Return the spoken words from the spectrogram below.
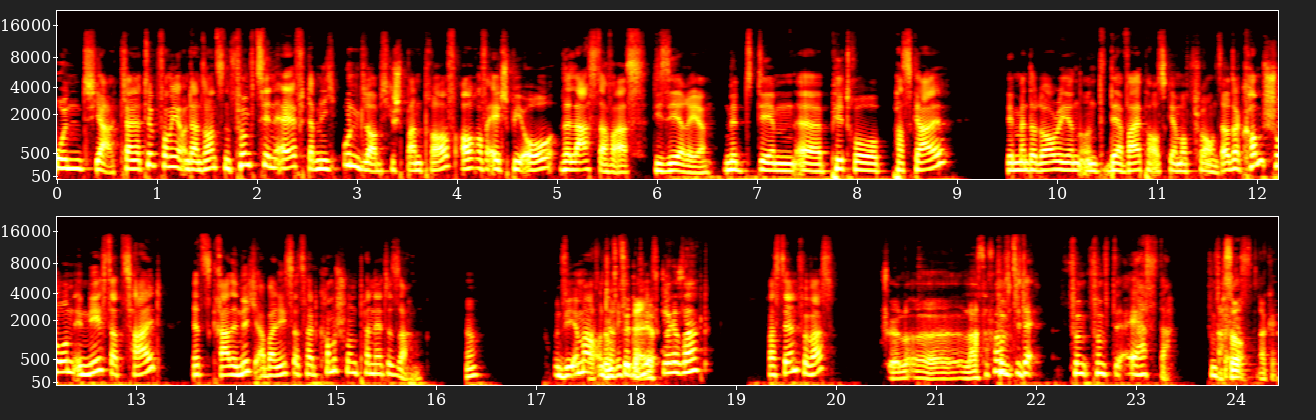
Und ja, kleiner Tipp von mir. Und ansonsten 15.11., da bin ich unglaublich gespannt drauf. Auch auf HBO, The Last of Us, die Serie. Mit dem äh, Petro Pascal, dem Mandalorian und der Viper aus Game of Thrones. Also da kommt schon in nächster Zeit, jetzt gerade nicht, aber in nächster Zeit kommen schon ein paar nette Sachen. Ne? Und wie immer Hast unterrichten der wir. Elfte gesagt? Was denn? Für was? Für äh, Last of Us? 15. Fünf, fünfte Erster. Ach so, okay,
